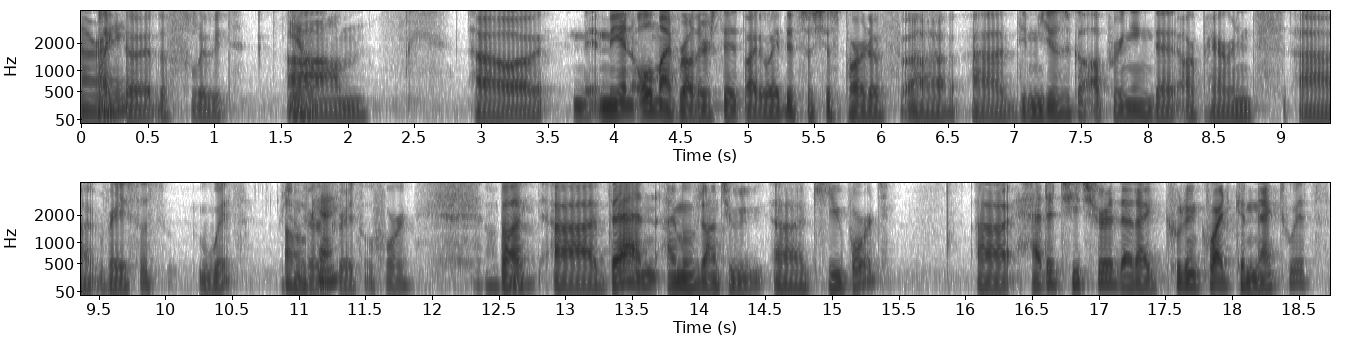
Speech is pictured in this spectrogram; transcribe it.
All like the the flute. Yeah. Um, uh, me and all my brothers did, by the way. This was just part of uh, uh, the musical upbringing that our parents uh, raised us with, which I'm very grateful for. But uh, then I moved on to uh, keyboard. Uh, had a teacher that I couldn't quite connect with,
